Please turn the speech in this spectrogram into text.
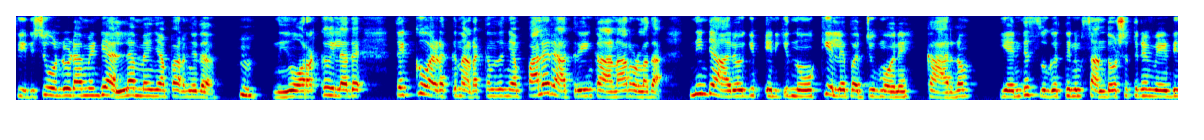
തിരിച്ചു കൊണ്ടുവിടാൻ വേണ്ടി അല്ല അമ്മേ ഞാൻ പറഞ്ഞത്. നീ ഉറക്കമില്ലാതെ തെക്ക് വടക്ക് നടക്കുന്നത് ഞാൻ പല രാത്രിയും കാണാറുള്ളതാ. നിന്റെ ആരോഗ്യം എനിക്ക് നോക്കിയല്ലേ പറ്റൂ മോനെ. കാരണം എന്റെ സുഖത്തിനും സന്തോഷത്തിനും വേണ്ടി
